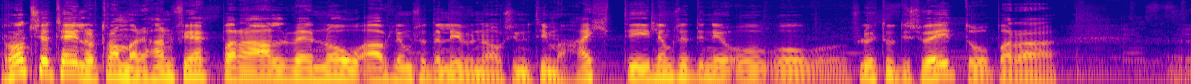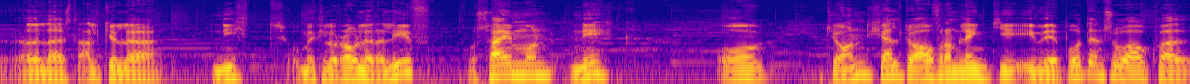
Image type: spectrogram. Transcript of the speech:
Roger Taylor, trommari, hann fekk bara alveg nóg af hljómsveitarlífinu á sínu tíma hætti í hljómsveitinni og, og flutti út í sveit og bara uh, öðlaðist algjörlega nýtt og miklu rólera líf og Simon, Nick og John heldu áfram lengi í viðbót en svo ákvað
